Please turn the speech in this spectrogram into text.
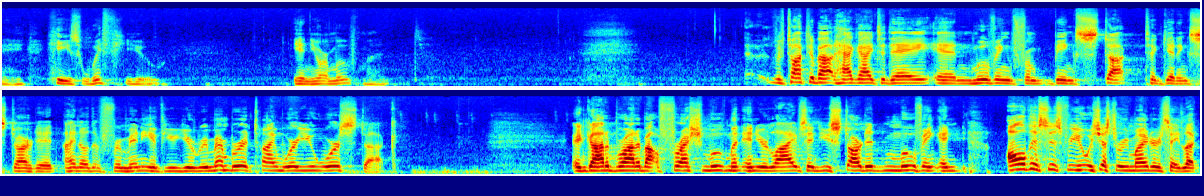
me. He's with you in your movement. We've talked about Haggai today and moving from being stuck to getting started. I know that for many of you, you remember a time where you were stuck and God brought about fresh movement in your lives and you started moving. And all this is for you is just a reminder to say, look,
